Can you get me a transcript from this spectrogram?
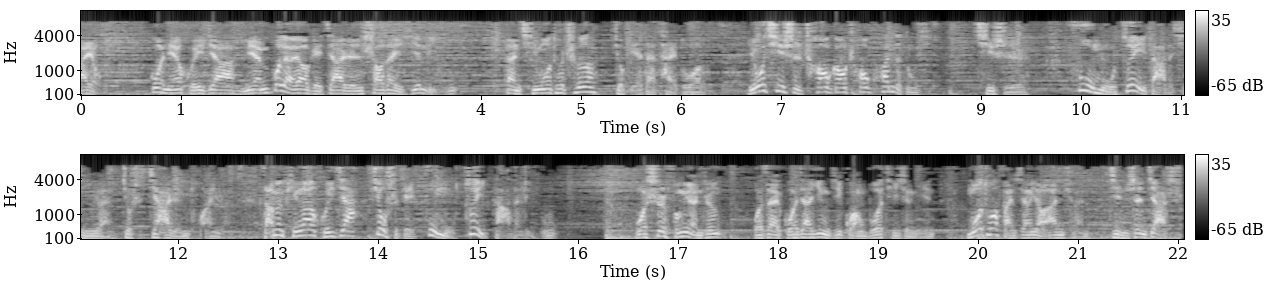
还有，过年回家免不了要给家人捎带一些礼物，但骑摩托车就别带太多了，尤其是超高超宽的东西。其实，父母最大的心愿就是家人团圆，咱们平安回家就是给父母最大的礼物。我是冯远征，我在国家应急广播提醒您：摩托返乡要安全，谨慎驾驶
